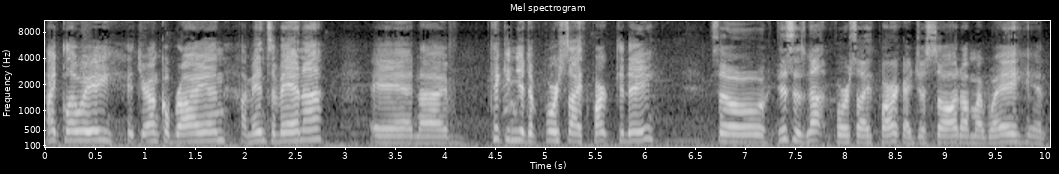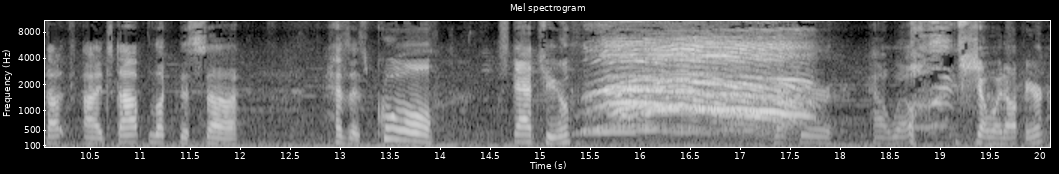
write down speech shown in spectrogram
Hi Chloe, it's your Uncle Brian. I'm in Savannah and I'm taking you to Forsyth Park today. So this is not Forsyth Park, I just saw it on my way and thought I'd stop. Look, this uh, has this cool statue. Not sure how well it's showing up here,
